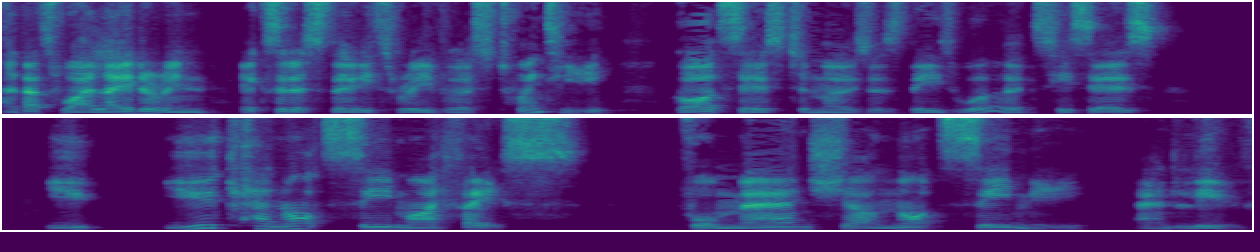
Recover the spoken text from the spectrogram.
And that's why later in Exodus 33, verse 20, God says to Moses these words He says, You, you cannot see my face, for man shall not see me and live.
